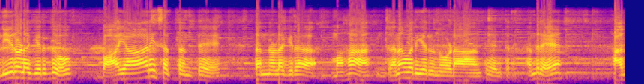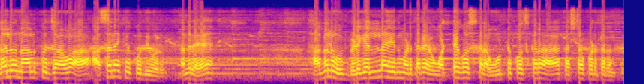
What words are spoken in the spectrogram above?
ನೀರೊಳಗಿರಿದು ಬಾಯಾರಿ ಸತ್ತಂತೆ, ತನ್ನೊಳಗಿರ ಮಹಾ ಘನವರಿಯರು ನೋಡ ಅಂತ ಹೇಳ್ತಾರೆ. ಅಂದ್ರೆ ಹಗಲು ನಾಲ್ಕು ಜಾವ ಅಸನಕ್ಕೆ ಕುದಿವರು. ಅಂದ್ರೆ ಹಗಲು ಬೆಳಗ್ಗೆಲ್ಲ ಏನ್ ಮಾಡ್ತಾರೆ, ಹೊಟ್ಟೆಗೋಸ್ಕರ, ಊಟಕ್ಕೋಸ್ಕರ ಕಷ್ಟಪಡ್ತಾರಂತೆ.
